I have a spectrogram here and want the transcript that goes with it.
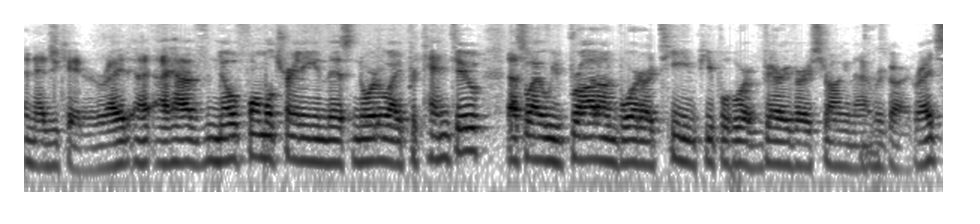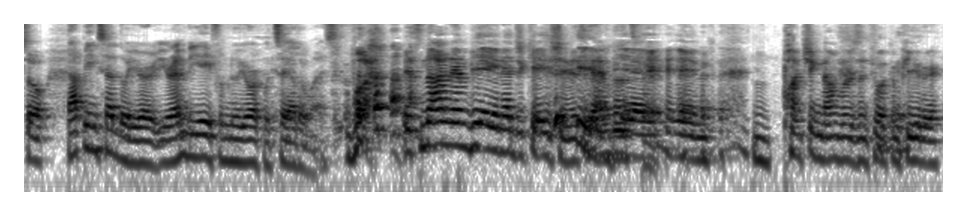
an educator, right? I, I have no formal training in this, nor do I pretend to. That's why we've brought on board our team people who are very, very strong in that regard, right? So, That being said, though, your your MBA from New York would say otherwise. well, it's not an MBA in education; it's Yeah, an MBA in punching numbers into a computer.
